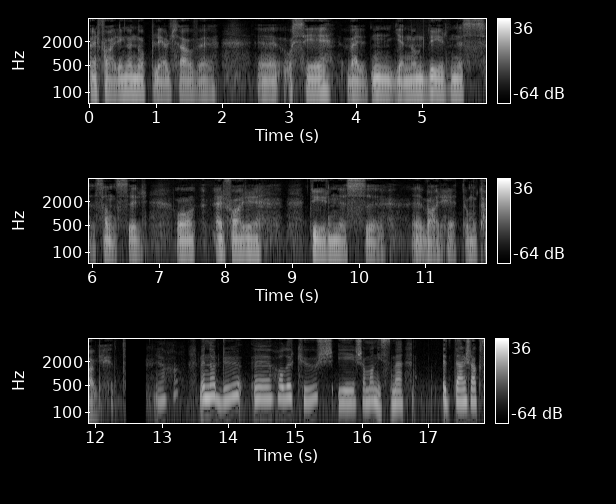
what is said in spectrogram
erfaring og en opplevelse av eh, å se verden gjennom dyrenes sanser og erfare dyrenes eh, varhet og mottagelighet. Jaha. Men når du eh, holder kurs i sjamanisme, det er en slags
